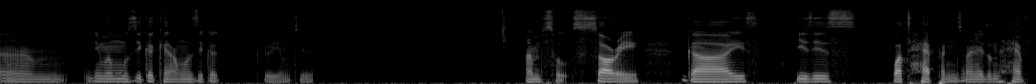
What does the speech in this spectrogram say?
um, de uma música que era a música que eu ia meter. I'm so sorry, guys. This is what happens when I don't have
